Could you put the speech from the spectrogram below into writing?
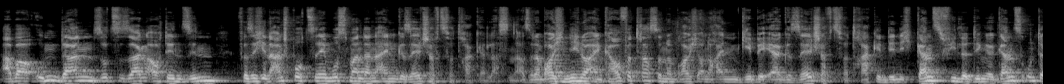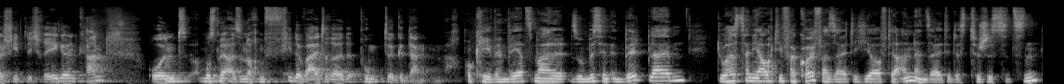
Aber um dann sozusagen auch den Sinn für sich in Anspruch zu nehmen, muss man dann einen Gesellschaftsvertrag erlassen. Also dann brauche ich nicht nur einen Kaufvertrag, sondern brauche ich auch noch einen GBR-Gesellschaftsvertrag, in den ich ganz viele Dinge ganz unterschiedlich regeln kann und muss mir also noch um viele weitere Punkte Gedanken machen. Okay, wenn wir jetzt mal so ein bisschen im Bild bleiben, du hast dann ja auch die Verkäuferseite hier auf der anderen Seite des Tisches sitzen.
